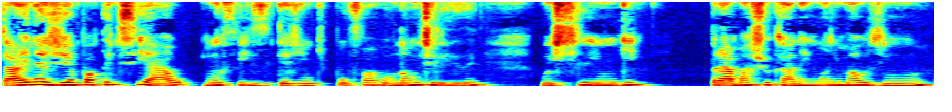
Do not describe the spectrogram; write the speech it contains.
da energia potencial em física, gente. Por favor, não utilizem o estilingue para machucar nenhum animalzinho.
